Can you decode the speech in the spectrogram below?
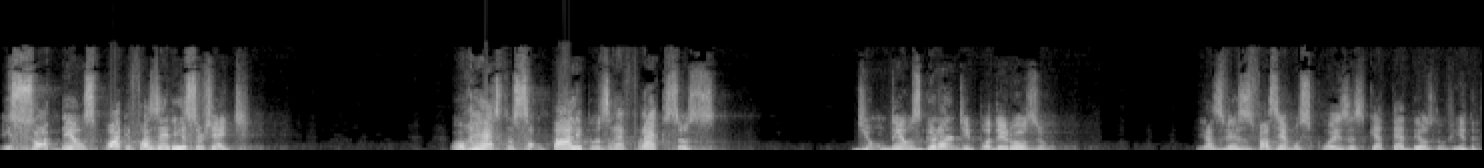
E só Deus pode fazer isso, gente. O resto são pálidos reflexos de um Deus grande e poderoso. E às vezes fazemos coisas que até Deus duvida.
